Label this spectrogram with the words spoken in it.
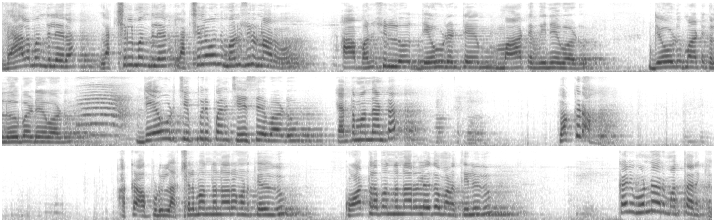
వేల మంది లేరా? లక్షల మంది లేరా? లక్షల మంది మనుషులు ఉన్నారు. ఆ మనుషుల్లో దేవుడు అంటే మాట వినేవాడు. దేవుడు మాటకు లోబడేవాడు. దేవుడు చెప్పిన పని చేసేవాడు. ఎంతమంది అంట ఒక్కడా? అక్కడ అప్పుడు లక్షల మంది ఉన్నారో మనకు తెలియదు కోట్ల మంది ఉన్నారో లేదో మనకు తెలియదు కానీ ఉన్నారు మొత్తానికి.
